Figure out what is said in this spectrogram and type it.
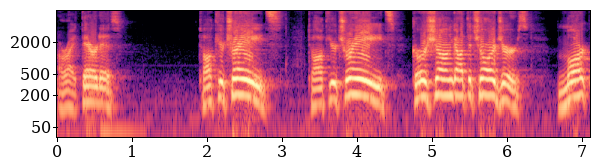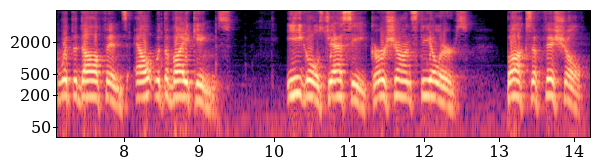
All right, there it is. Talk your trades. Talk your trades. Gershon got the Chargers. Mark with the Dolphins. Elt with the Vikings. Eagles, Jesse. Gershon Steelers. Bucks official.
